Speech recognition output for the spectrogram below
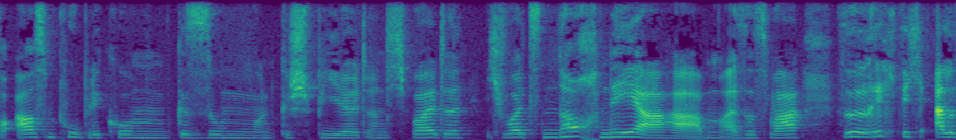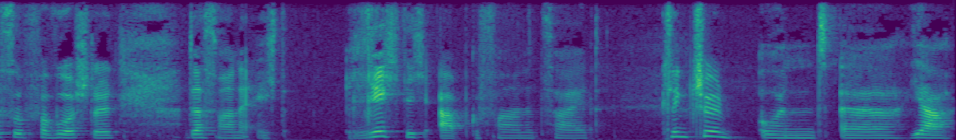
aus dem Publikum gesungen und gespielt. Und ich wollte ich wollte es noch näher haben. Also es war so richtig alles so verwurstelt. Das war eine echt richtig abgefahrene Zeit. Klingt schön. Und äh, ja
